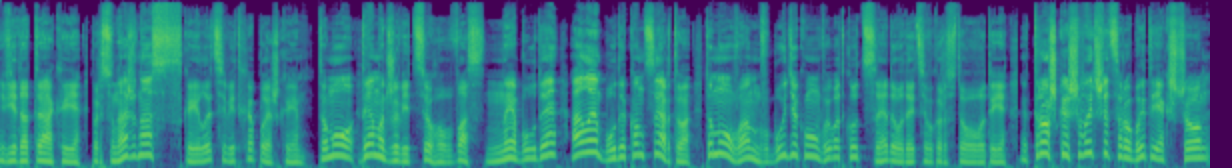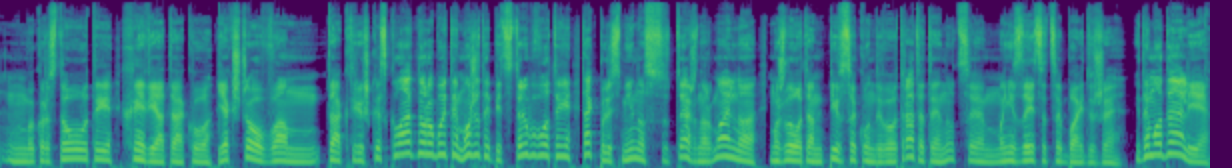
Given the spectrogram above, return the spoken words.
від атаки. Персонаж у нас скейлиться від хпшки. Тому демеджу від цього у вас не буде, але буде концерту. Тому вам в будь-якому випадку це доведеться використовувати. Трошки швидше це робити, якщо використовувати хеві атаку. Якщо вам так трішки складно робити, можете підстрибувати. Так, плюс-мінус теж нормально. Можливо, там пів секунди ви втратите. Ну це мені здається, це байдуже. Ідемо далі.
